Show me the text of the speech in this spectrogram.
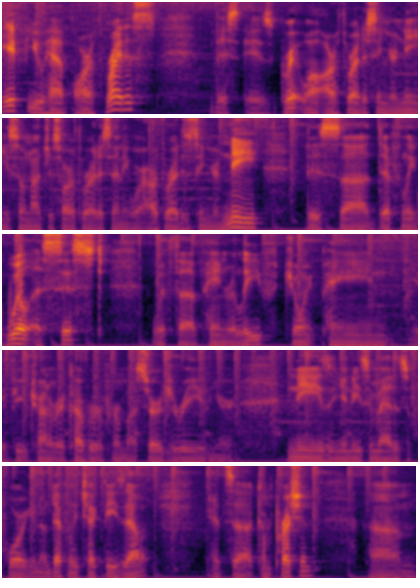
If you have arthritis, this is great. Well, arthritis in your knee, so not just arthritis anywhere, arthritis in your knee. This uh, definitely will assist with uh, pain relief, joint pain, if you're trying to recover from a surgery in your knees and you need some added support, you know, definitely check these out. It's uh, compression. Um,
